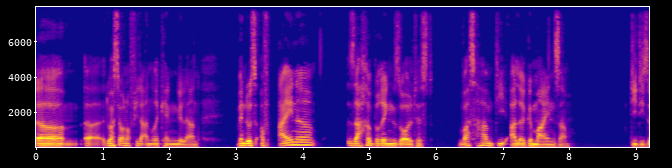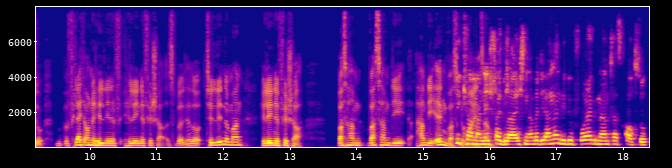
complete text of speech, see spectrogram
äh, äh, du hast ja auch noch viele andere kennengelernt. Wenn du es auf eine Sache bringen solltest, was haben die alle gemeinsam? Die, die so, vielleicht auch eine Helene, Helene Fischer. Also Till Lindemann, Helene Fischer. Was haben, was haben die, haben die irgendwas die gemeinsam? Die kann man nicht vergleichen, aber die anderen, die du vorher genannt hast, auch so.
